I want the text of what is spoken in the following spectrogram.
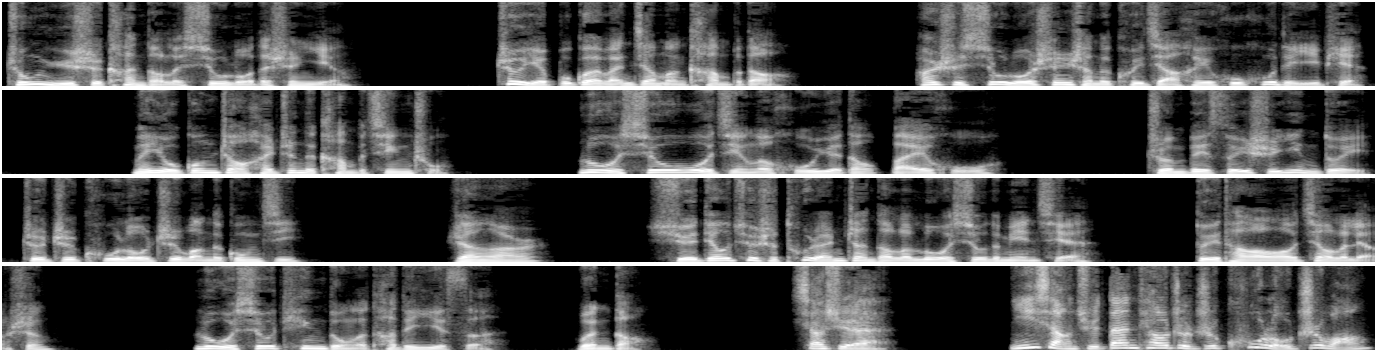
终于是看到了修罗的身影。这也不怪玩家们看不到，而是修罗身上的盔甲黑乎乎的一片，没有光照还真的看不清楚。洛修握紧了胡月刀白狐，准备随时应对这只骷髅之王的攻击。然而，雪雕却是突然站到了洛修的面前。对他嗷嗷叫了两声，洛修听懂了他的意思，问道：“小雪，你想去单挑这只骷髅之王？”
